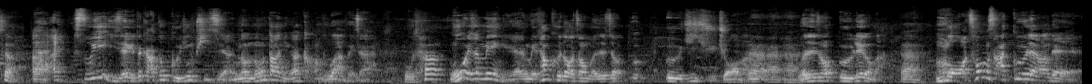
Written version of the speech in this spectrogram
这哎哎，所以现在有得介多感情骗子呀，侬侬当人家戆大啊，反正。下趟我一直蛮眼，每趟看到种勿是叫案案件聚焦嘛勿是种案例个嘛嗯，冒充啥官两代，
